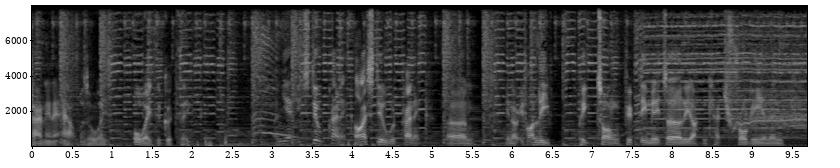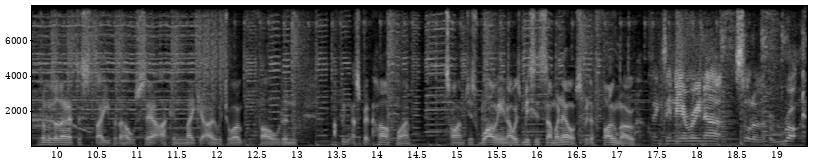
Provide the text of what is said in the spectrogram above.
planning it out was always always the good thing. And yet you still panic. I still would panic. Um, you know, if I leave Pete Tong 15 minutes early, I can catch Froggy, and then as long as I don't have to stay for the whole set, I can make it over to Oakenfold. And I think I spent half my time just worrying I was missing someone else with a FOMO. Things in the arena sort of rock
